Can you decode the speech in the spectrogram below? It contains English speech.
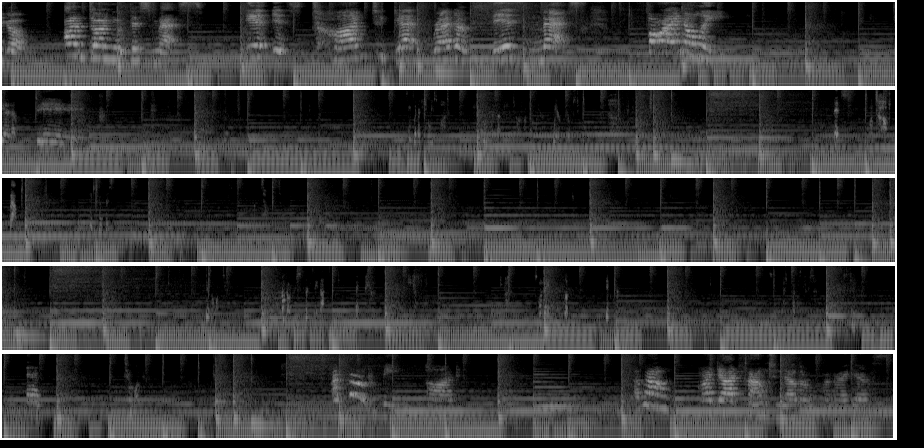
To go. I'm done with this mess. It is time to get rid of this mess. Finally! Get a big. Found another one, I guess.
